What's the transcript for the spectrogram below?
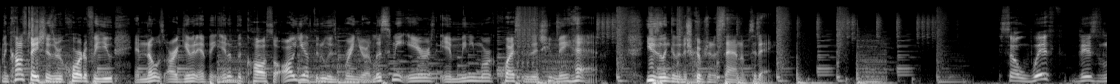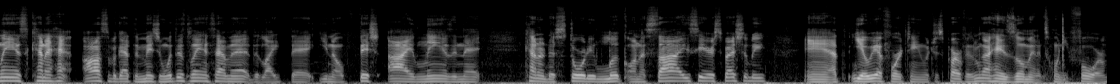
The consultation is recorded for you and notes are given at the end of the call, so all you have to do is bring your listening ears and many more questions that you may have. Use the link in the description to sign up today. So with this lens, kind of also forgot to mention with this lens having that like that you know fish eye lens and that kind of distorted look on the sides here, especially. And yeah, we have 14, which is perfect. I'm gonna have zoom in at 24.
